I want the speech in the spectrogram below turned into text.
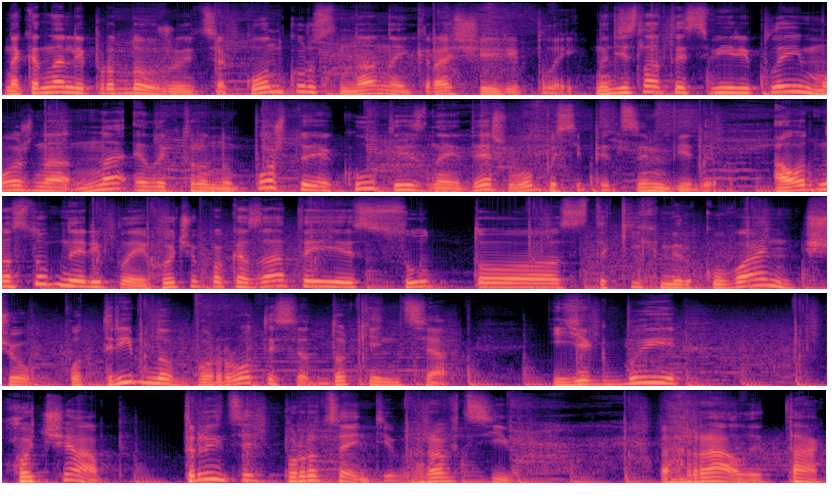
На каналі продовжується конкурс на найкращий реплей. Надіслати свій реплей можна на електронну пошту, яку ти знайдеш в описі під цим відео. А от наступний реплей хочу показати суто з таких міркувань, що потрібно боротися до кінця. І якби хоча б 30% гравців грали так,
